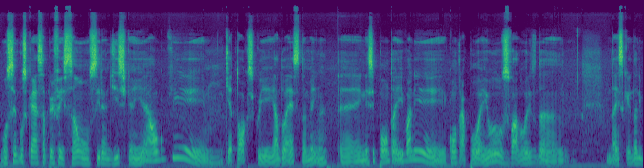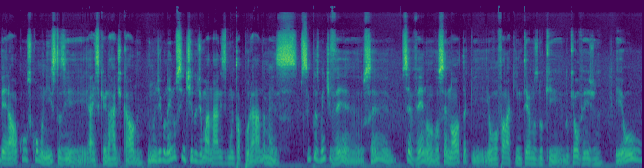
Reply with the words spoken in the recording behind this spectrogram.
Você buscar essa perfeição cirandística aí é algo que, que é tóxico e adoece também, né? É, e nesse ponto aí vale contrapor aí os valores da, da esquerda liberal com os comunistas e a esquerda radical, né? Eu não digo nem no sentido de uma análise muito apurada, mas simplesmente ver. Você, você vê, você nota que eu vou falar aqui em termos do que, do que eu vejo, né? Eu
